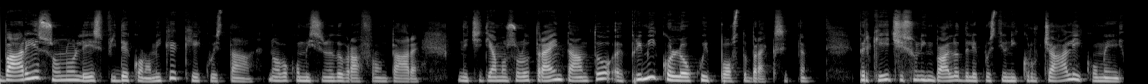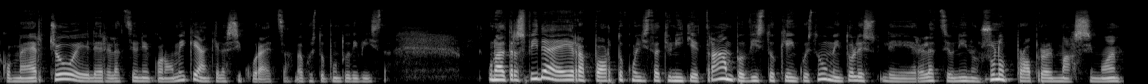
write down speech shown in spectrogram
Varie sono le sfide economiche che questa nuova commissione dovrà affrontare. Ne citiamo solo tre intanto. Eh, primi colloqui post-Brexit, perché ci sono in ballo delle questioni cruciali come il commercio e le relazioni economiche e anche la sicurezza da questo punto di vista. Un'altra sfida è il rapporto con gli Stati Uniti e Trump, visto che in questo momento le, le relazioni non sono proprio al massimo. Eh.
